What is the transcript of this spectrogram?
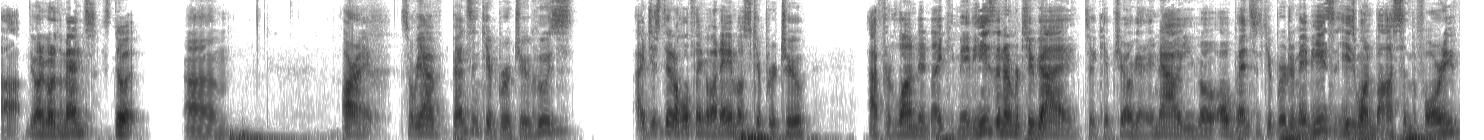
Uh, you want to go to the men's? Let's do it. Um, all right. So we have Benson Kipruto, who's I just did a whole thing about Amos Kipruto. After London. Like maybe he's the number two guy to Kipchoge. And now you go, oh, Benson Kipruto. Maybe he's he's won Boston before. He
